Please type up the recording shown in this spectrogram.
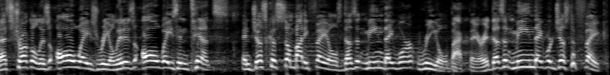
That struggle is always real. It is always intense. And just because somebody fails doesn't mean they weren't real back there. It doesn't mean they were just a fake.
